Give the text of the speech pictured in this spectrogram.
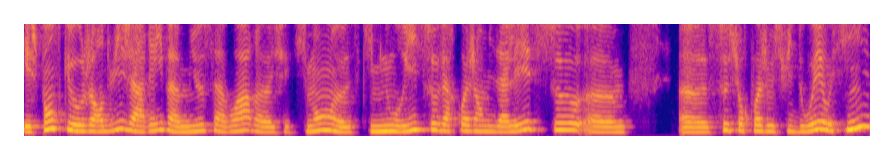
Et je pense qu'aujourd'hui, j'arrive à mieux savoir euh, effectivement ce qui me nourrit, ce vers quoi j'ai envie d'aller, ce euh, ce sur quoi je suis douée aussi,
